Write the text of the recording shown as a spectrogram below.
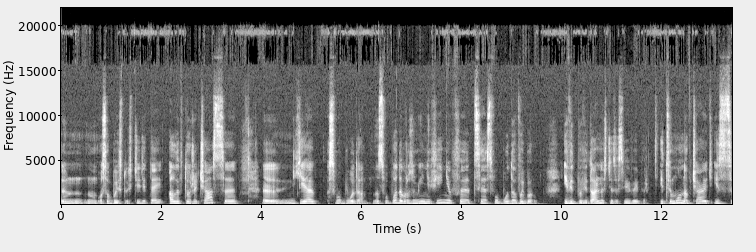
ем, особистості дітей, але в той же час е, е, є свобода. Свобода в розумінні фінів це свобода вибору і відповідальності за свій вибір. І цьому навчають із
